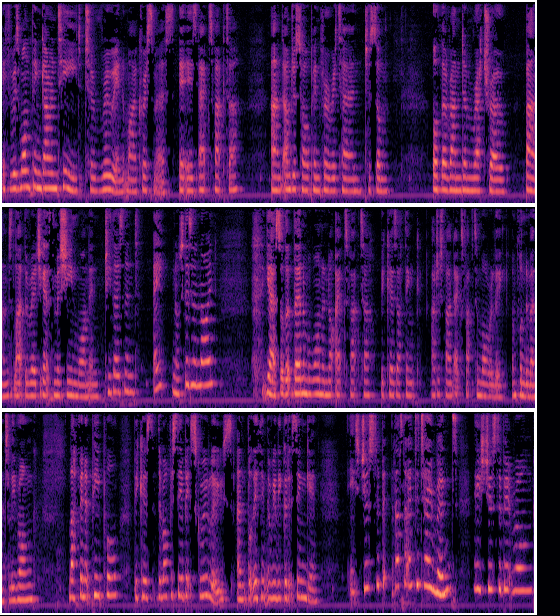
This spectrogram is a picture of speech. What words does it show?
If there is one thing guaranteed to ruin my Christmas, it is X Factor. And I'm just hoping for a return to some other random retro band like the Rage Against the Machine one in 2008? No, 2009? Yeah, so that they're number one and not X Factor because I think I just find X Factor morally and fundamentally wrong laughing at people because they're obviously a bit screw loose and but they think they're really good at singing. It's just a bit that's not entertainment. It's just a bit wrong.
